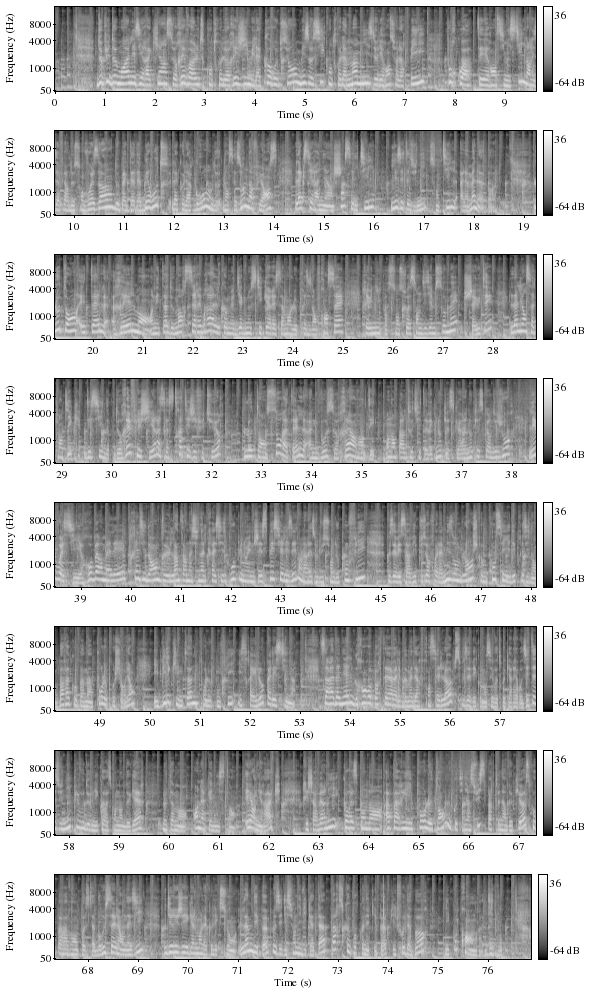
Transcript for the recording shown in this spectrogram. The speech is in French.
depuis deux mois, les Irakiens se révoltent contre le régime et la corruption, mais aussi contre la mainmise de l'Iran sur leur pays. Pourquoi Téhéran s'immisce-t-il dans les affaires de son voisin De Bagdad à Beyrouth, la colère gronde dans sa zone d'influence. L'axe iranien chancelle-t-il Les États-Unis sont-ils à la manœuvre? L'OTAN est-elle réellement en état de mort cérébrale, comme le diagnostiquait récemment le président français Réuni pour son 70e sommet, chahuté, l'Alliance Atlantique décide de réfléchir à sa stratégie future l'OTAN saura-t-elle à nouveau se réinventer On en parle tout de suite avec nos kiosqueurs et nos kiosqueurs du jour. Les voici. Robert Mallet, président de l'International Crisis Group, une ONG spécialisée dans la résolution de conflits. Vous avez servi plusieurs fois à la Maison Blanche comme conseiller des présidents Barack Obama pour le Proche-Orient et Bill Clinton pour le conflit israélo-palestinien. Sarah Daniel, grand reporter à l'hebdomadaire français L'Obs, vous avez commencé votre carrière aux États-Unis, puis vous devenez correspondante de guerre, notamment en Afghanistan et en Irak. Richard Verly, correspondant à Paris pour Le Temps, le quotidien suisse, partenaire de kiosque, auparavant en poste à Bruxelles et en Asie. Vous dirigez également la collection L'âme des peuples aux éditions Nivikata, parce que pour connaître les peuples, il faut d'abord les comprendre, dites-vous.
